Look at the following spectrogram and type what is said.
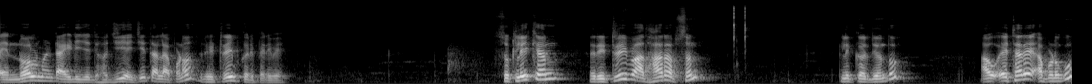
एनरोलमेंट आई डी हजि जाइए आप रिट्रीव करेंगे so click on retrieve Aadhaar option click कर दिंतु आठ को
